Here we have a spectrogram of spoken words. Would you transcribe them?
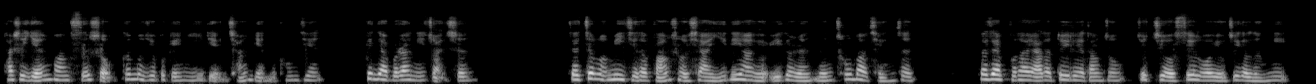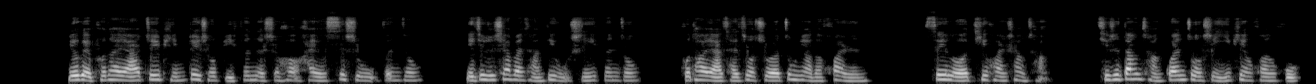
他是严防死守，根本就不给你一点抢点的空间，更加不让你转身。在这么密集的防守下，一定要有一个人能冲到前阵。那在葡萄牙的队列当中，就只有 C 罗有这个能力。留给葡萄牙追平对手比分的时候还有四十五分钟，也就是下半场第五十一分钟，葡萄牙才做出了重要的换人，C 罗替换上场。其实当场观众是一片欢呼，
